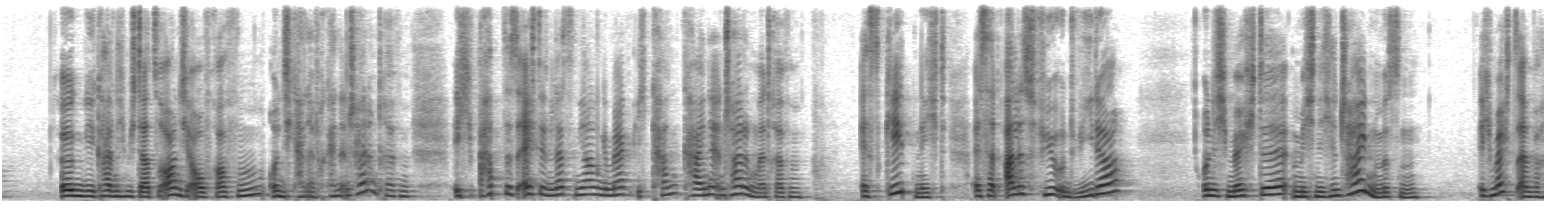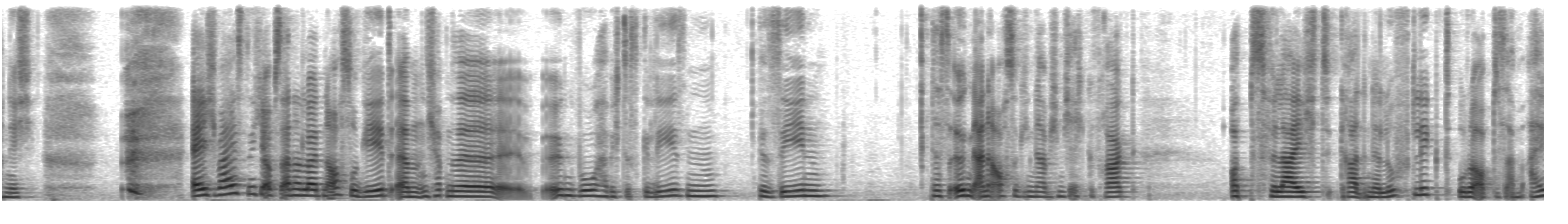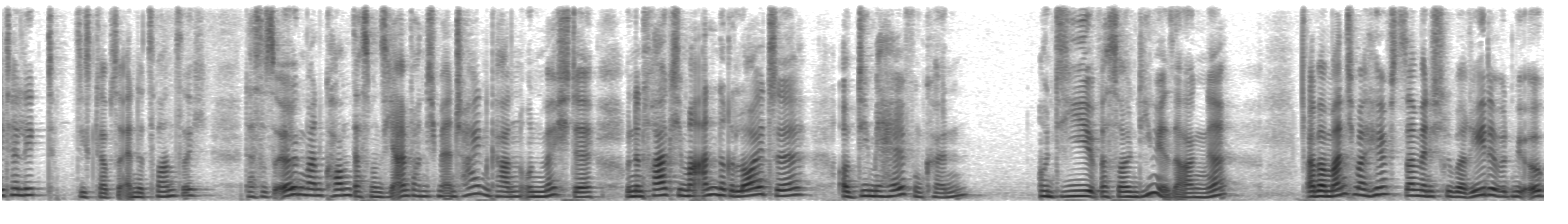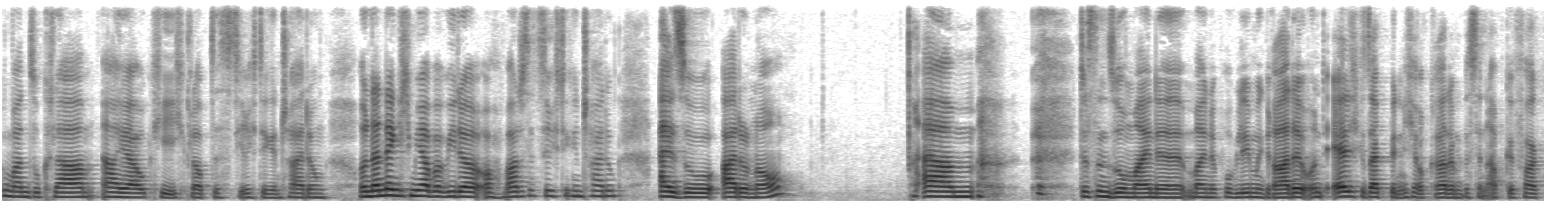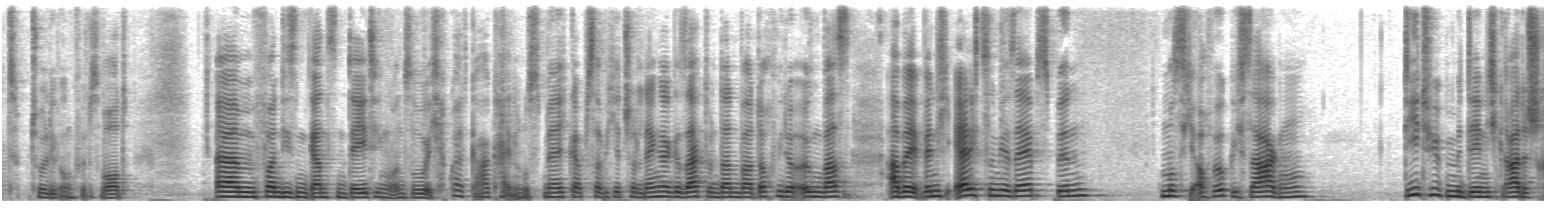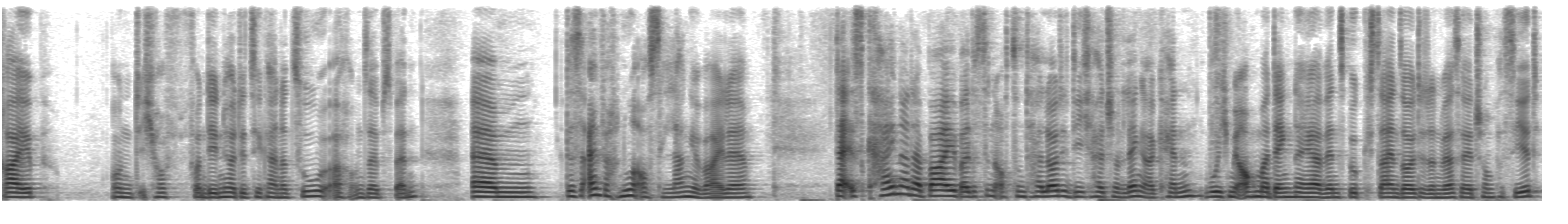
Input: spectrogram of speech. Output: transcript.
irgendwie kann ich mich dazu auch nicht aufraffen und ich kann einfach keine Entscheidung treffen. Ich habe das echt in den letzten Jahren gemerkt, ich kann keine Entscheidung mehr treffen. Es geht nicht. Es hat alles für und wider und ich möchte mich nicht entscheiden müssen. Ich möchte es einfach nicht. Ich weiß nicht, ob es anderen Leuten auch so geht. Ähm, ich habe eine, irgendwo habe ich das gelesen, gesehen, dass irgendeiner auch so ging. Da habe ich mich echt gefragt, ob es vielleicht gerade in der Luft liegt oder ob das am Alter liegt. Die ist, glaube ich, so Ende 20. Dass es irgendwann kommt, dass man sich einfach nicht mehr entscheiden kann und möchte. Und dann frage ich immer andere Leute, ob die mir helfen können. Und die, was sollen die mir sagen, ne? Aber manchmal hilft es dann, wenn ich drüber rede, wird mir irgendwann so klar, ah ja, okay, ich glaube, das ist die richtige Entscheidung. Und dann denke ich mir aber wieder, oh, war das jetzt die richtige Entscheidung? Also, I don't know. Ähm, das sind so meine, meine Probleme gerade. Und ehrlich gesagt bin ich auch gerade ein bisschen abgefuckt. Entschuldigung für das Wort. Ähm, von diesem ganzen Dating und so. Ich habe gerade gar keine Lust mehr. Ich glaube, das habe ich jetzt schon länger gesagt und dann war doch wieder irgendwas. Aber wenn ich ehrlich zu mir selbst bin, muss ich auch wirklich sagen, die Typen, mit denen ich gerade schreibe, und ich hoffe, von denen hört jetzt hier keiner zu, ach und selbst wenn, ähm, das ist einfach nur aus Langeweile. Da ist keiner dabei, weil das sind auch zum Teil Leute, die ich halt schon länger kenne, wo ich mir auch immer denke, naja, wenn es wirklich sein sollte, dann wäre es ja jetzt schon passiert.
